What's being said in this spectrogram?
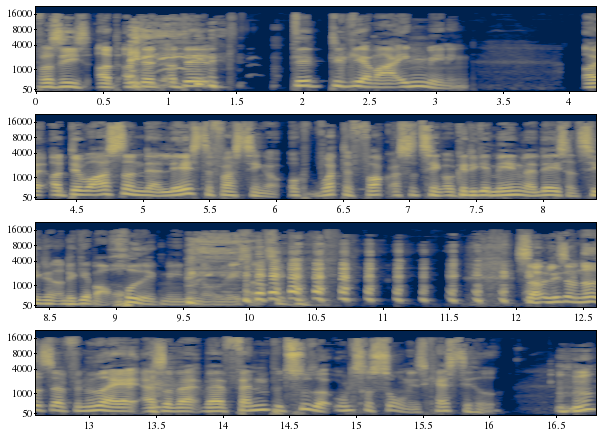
præcis, og, og, det, og det, det, det giver bare ingen mening. Og, og det var også sådan, at jeg læste først og tænker, okay, what the fuck, og så tænker okay, det giver mening, når jeg læser artiklen, og det giver bare overhovedet ikke mening, når du læser artiklen. så jeg er ligesom nødt til at finde ud af, altså, hvad, hvad fanden betyder ultrasonisk hastighed? Mhm.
